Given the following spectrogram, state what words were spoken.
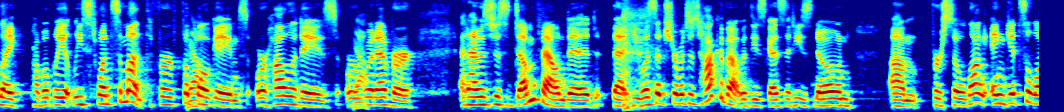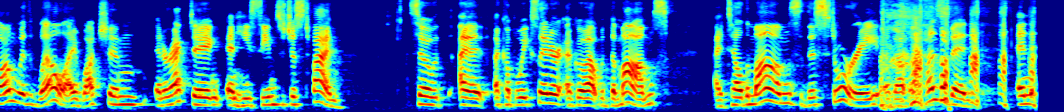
like probably at least once a month for football yeah. games or holidays or yeah. whatever. And I was just dumbfounded that he wasn't sure what to talk about with these guys that he's known um, for so long and gets along with well. I watch him interacting and he seems just fine. So I, a couple weeks later, I go out with the moms. I tell the moms this story about my husband, and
